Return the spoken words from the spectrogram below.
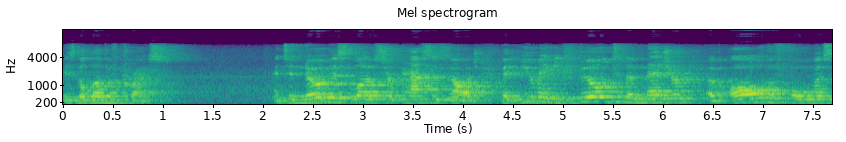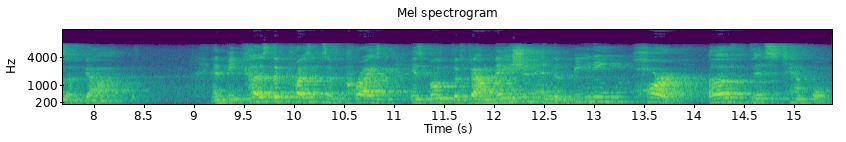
is the love of Christ. And to know this love surpasses knowledge, that you may be filled to the measure of all the fullness of God. And because the presence of Christ is both the foundation and the beating heart of this temple,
